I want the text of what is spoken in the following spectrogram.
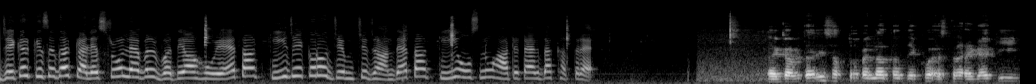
ਜੇਕਰ ਕਿਸੇ ਦਾ ਕੋਲੇਸਟ੍ਰੋਲ ਲੈਵਲ ਵਧਿਆ ਹੋਇਆ ਹੈ, ਤਾਂ ਕੀ ਜੇਕਰ ਉਹ ਜਿਮ 'ਚ ਜਾਂਦਾ ਹੈ, ਤਾਂ ਕੀ ਉਸ ਨੂੰ ਹਾਰਟ ਅਟੈਕ ਦਾ ਖਤਰਾ ਹੈ? ਕਵਿਤਾ ਜੀ, ਸਭ ਤੋਂ ਪਹਿਲਾਂ ਤਾਂ ਦੇਖੋ, ਇਸ ਤਰ੍ਹਾਂ ਹੈਗਾ ਕਿ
